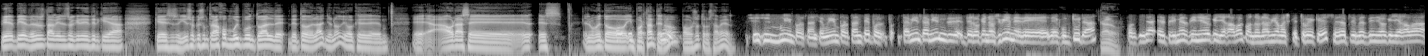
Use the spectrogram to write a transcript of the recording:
bien, bien, pero eso está bien, eso quiere decir que ya que es eso. Y eso que es un trabajo muy puntual de, de todo el año, ¿no? Digo que eh, ahora se, es el momento importante, ¿no? Para vosotros también. Sí, sí, muy importante, muy importante. también también de, lo que nos viene de, cultura. Claro. Porque era el primer dinero que llegaba cuando no había más que trueques, era el primer dinero que llegaba.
